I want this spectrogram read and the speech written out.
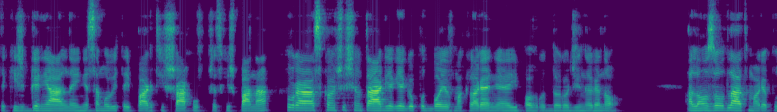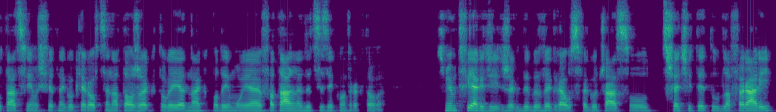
jakiejś genialnej, niesamowitej partii szachów przez Hiszpana, która skończy się tak jak jego podboje w McLarenie i powrót do rodziny Renault. Alonso od lat ma reputację świetnego kierowcy na torze, który jednak podejmuje fatalne decyzje kontraktowe. Śmiem twierdzić, że gdyby wygrał swego czasu trzeci tytuł dla Ferrari,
